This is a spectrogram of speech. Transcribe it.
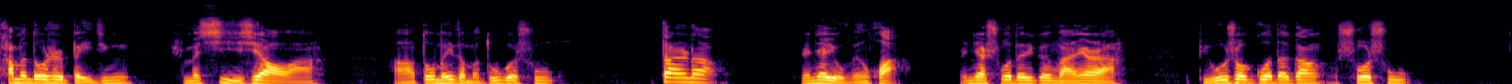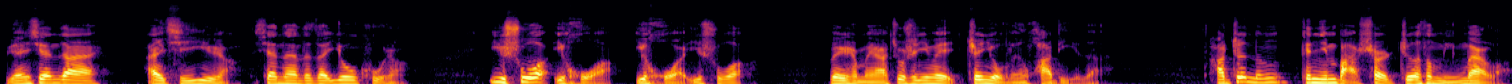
他们都是北京什么戏校啊，啊，都没怎么读过书，但是呢，人家有文化，人家说的这个玩意儿啊，比如说郭德纲说书，原先在。爱奇艺上，现在的在优酷上，一说一火，一火一说，为什么呀？就是因为真有文化底子，他真能跟您把事儿折腾明白了。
